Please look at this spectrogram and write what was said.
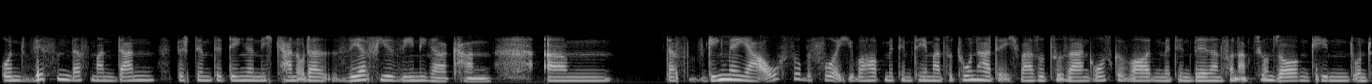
und wissen, dass man dann bestimmte Dinge nicht kann oder sehr viel weniger kann. Ähm, das ging mir ja auch so, bevor ich überhaupt mit dem Thema zu tun hatte. Ich war sozusagen groß geworden mit den Bildern von Aktion Sorgenkind und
